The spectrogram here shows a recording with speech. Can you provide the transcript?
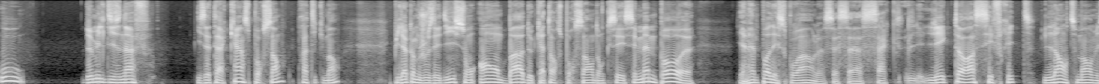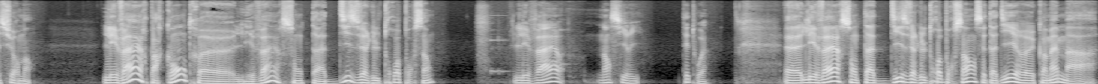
août 2019, ils étaient à 15% pratiquement. Puis là, comme je vous ai dit, ils sont en bas de 14%. Donc, c'est même pas. Il n'y a même pas d'espoir. L'électorat s'effrite lentement, mais sûrement. Les Verts, par contre, euh, les Verts sont à 10,3%. Les Verts. Non, Siri, tais-toi. Euh, les Verts sont à 10,3%, c'est-à-dire euh, quand même à,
